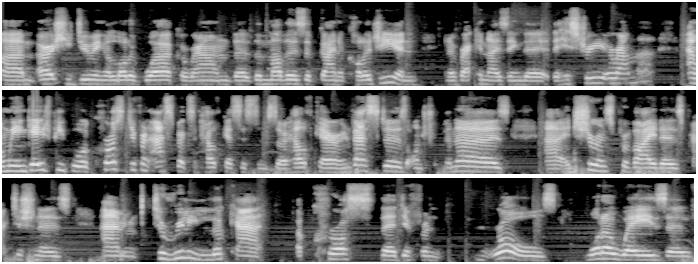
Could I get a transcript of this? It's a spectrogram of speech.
um, are actually doing a lot of work around the, the mothers of gynecology and kind of recognizing the, the history around that. And we engage people across different aspects of healthcare systems. So, healthcare investors, entrepreneurs, uh, insurance providers, practitioners, um, to really look at across their different roles what are ways of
